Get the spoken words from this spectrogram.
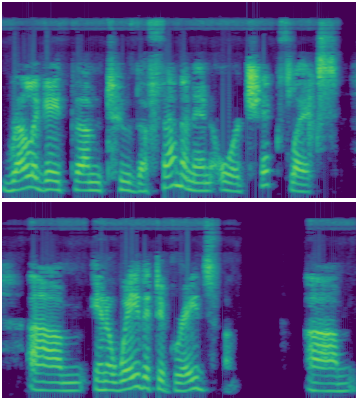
relegate them to the feminine or chick flicks um, in a way that degrades them. Um,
